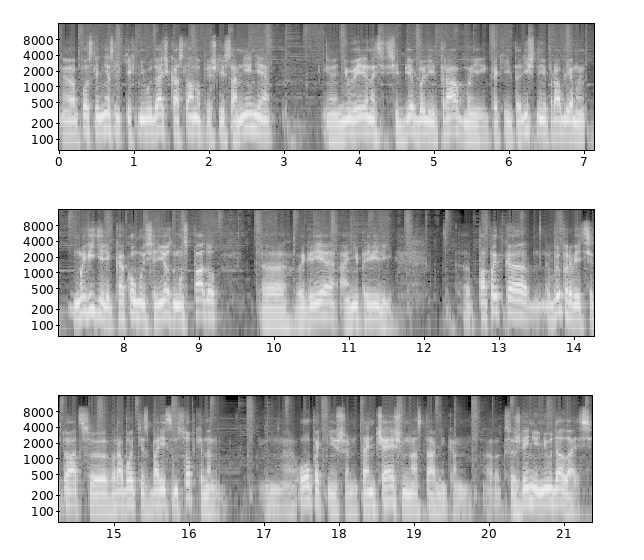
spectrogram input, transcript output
э, после нескольких неудач к Аслану пришли сомнения – неуверенность в себе, были и травмы, и какие-то личные проблемы. Мы видели, к какому серьезному спаду э, в игре они привели. Попытка выправить ситуацию в работе с Борисом Сопкиным, э, опытнейшим, тончайшим наставником, э, к сожалению, не удалась.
